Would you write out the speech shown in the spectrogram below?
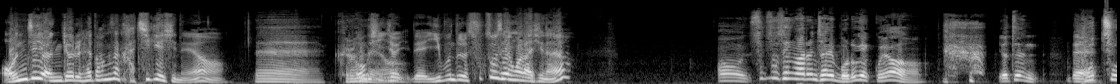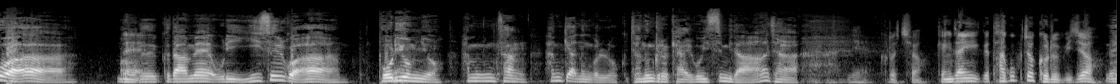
언제 연결을 해도 항상 같이 계시네요. 네, 그렇네요. 혹시 저, 네, 이분들 숙소 생활 하시나요? 어, 숙소 생활은 잘 모르겠고요. 여튼, 네. 부추와, 네. 그 다음에 우리 이슬과 보리 음료 항상 함께하는 걸로 저는 그렇게 알고 있습니다. 자, 예, 그렇죠. 굉장히 그 다국적 그룹이죠. 네.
